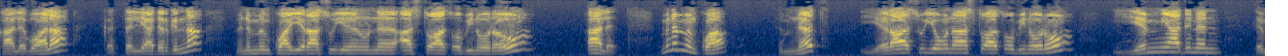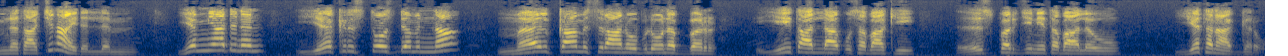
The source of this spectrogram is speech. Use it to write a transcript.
ካለ በኋላ ቀጠል ሊያደርግና ምንም እንኳ የራሱ የሆነ አስተዋጽኦ ቢኖረውም አለ። ምንም እንኳ እምነት የራሱ የሆነ አስተዋጽኦ ቢኖረውም የሚያድነን እምነታችን አይደለም። የሚያድነን የክርስቶስ ደምና መልካም ሥራ ነው ብሎ ነበር ይህ ታላቁ ሰባኪ ስፐርጂን የተባለው የተናገረው።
